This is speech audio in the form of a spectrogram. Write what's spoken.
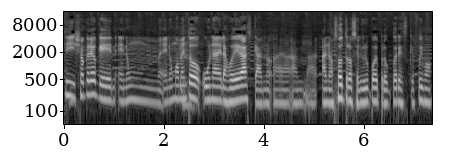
Sí, yo creo que en, en un, en un momento una de las bodegas que a, no- a- a- a nosotros, el grupo de productores que fuimos,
